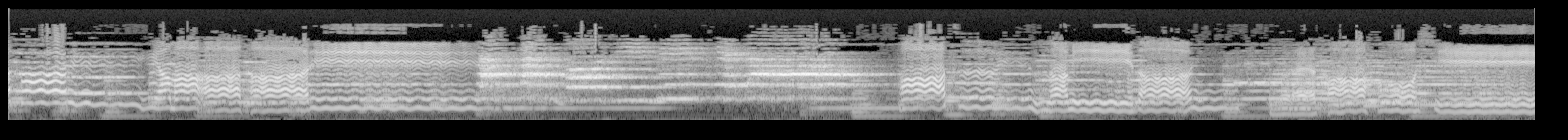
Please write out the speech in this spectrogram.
あたり山あた熱い涙に濡れた星。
